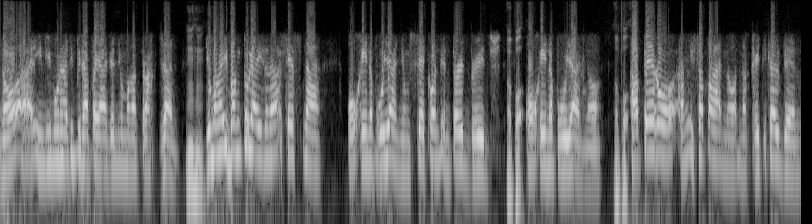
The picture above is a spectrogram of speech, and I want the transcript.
no ah, hindi mo natin pinapayagan yung mga truck dyan. Mhm. Yung mga ibang tulay na na-assess na, okay na po yan. Yung second and third bridge, Opo. okay na po yan. No? Opo. Ah, pero ang isa pa no, na critical din,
